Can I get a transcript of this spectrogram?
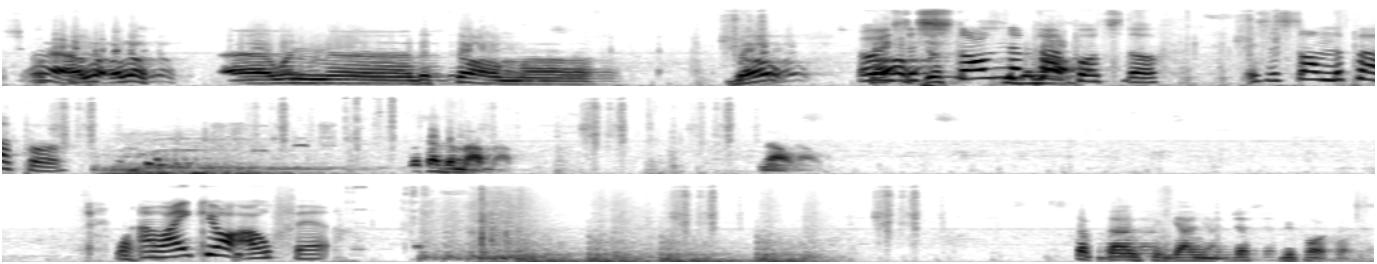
It's Yeah, okay. look, look. Uh, when uh, the storm uh, go. Oh, it's the storm the the map. purple stuff. It's the storm the purple. Look at the map. Now. What? I like your outfit. Stop dancing and just report us.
